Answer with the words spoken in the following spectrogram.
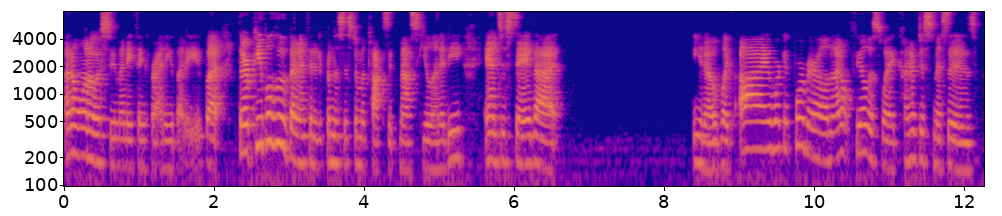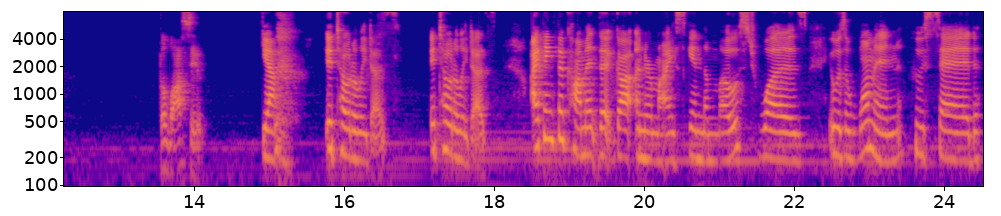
I don't want to assume anything for anybody, but there are people who have benefited from the system of toxic masculinity, and to say that you know, like I work at Four Barrel and I don't feel this way, kind of dismisses the lawsuit. Yeah, it totally does. It totally does. I think the comment that got under my skin the most was it was a woman who said,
